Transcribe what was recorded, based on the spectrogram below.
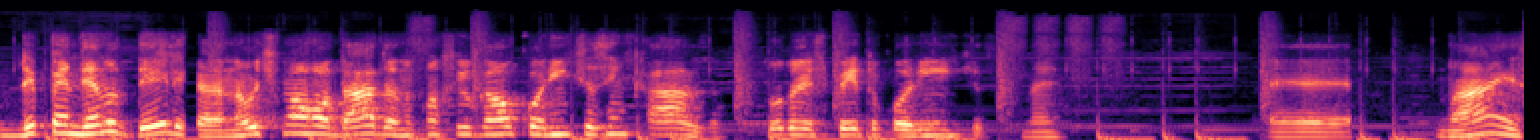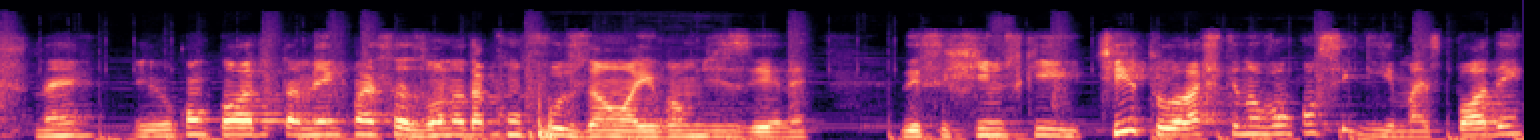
Dependendo dele, cara, na última rodada não conseguiu ganhar o Corinthians em casa. Todo respeito ao Corinthians, né? É, mas, né, eu concordo também com essa zona da confusão aí, vamos dizer, né? Desses times que título acho que não vão conseguir, mas podem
